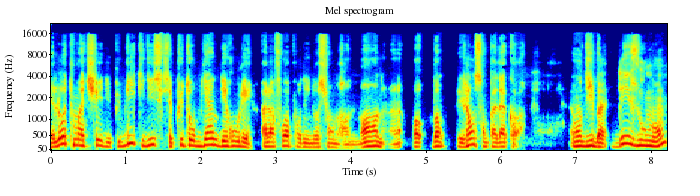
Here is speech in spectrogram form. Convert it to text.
Il y a l'autre moitié du public qui disent que c'est plutôt bien déroulé, à la fois pour des notions de rendement. Bon, les gens ne sont pas d'accord. On dit, bah, dézoomons,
